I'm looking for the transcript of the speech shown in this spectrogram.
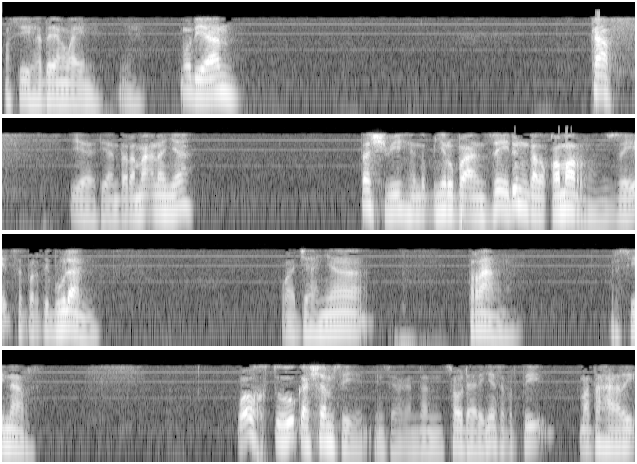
Masih ada yang lain. Ya. Kemudian kaf. Ya, di antara maknanya Tashbih untuk penyerupaan Zaidun kal qamar. Zaid seperti bulan. Wajahnya terang, bersinar. Wa ukhtuhu kasyamsi misalkan dan saudarinya seperti matahari.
